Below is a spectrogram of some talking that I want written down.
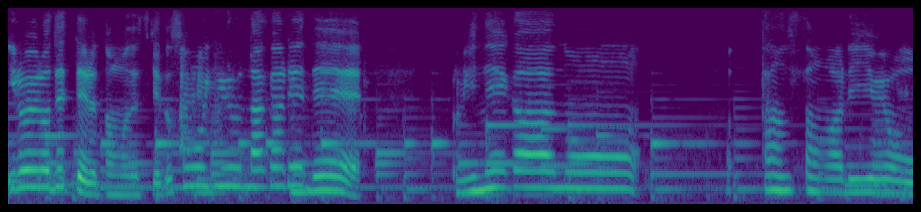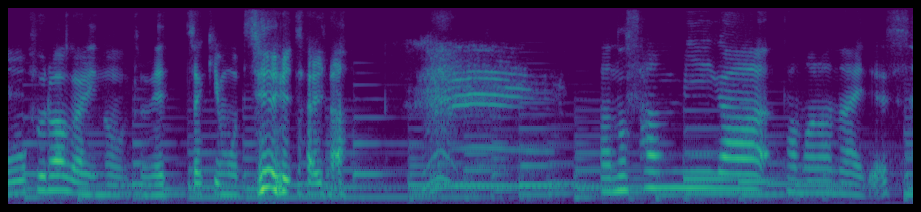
いろいろ出てると思うんですけどそういう流れでビネガーの炭酸割りをお風呂上がり飲むとめっちゃ気持ちいいみたいなへあの酸味がたまらないです。ー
